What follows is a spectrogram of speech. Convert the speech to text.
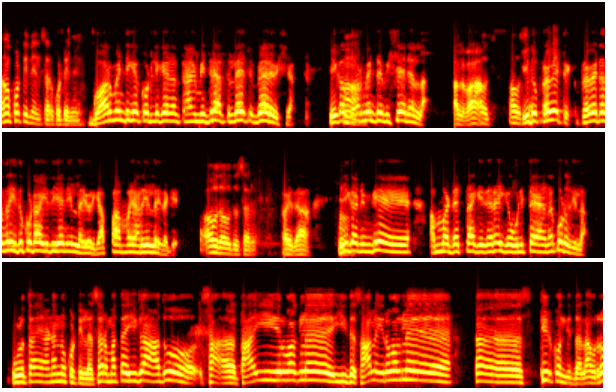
ಹಾ ಕೊಟ್ಟಿದ್ದೇನೆ ಸರ್ ಕೊಟ್ಟಿದ್ದೇನೆ. ಗೌರ್ಮೆಂಟ್ಗೆ ಕೊಡ್ಲಿಕ್ಕೆ ಟೈಮ್ ಇದ್ರೆ ಅದು ಲೇಟ್ ಬೇರೆ ವಿಷಯ. ಈಗ ಗೌರ್ಮೆಂಟ್ ವಿಷಯನೆಲ್ಲ ಅಲ್ವಾ? ಇದು ಪ್ರೈವೇಟ್ ಪ್ರೈವೇಟ್ ಅಂದ್ರೆ ಇದು ಕೂಡ ಇದು ಏನಿಲ್ಲ ಇವರಿಗೆ ಅಪ್ಪ ಅಮ್ಮ ಯಾರು ಇಲ್ಲ ಇದಕ್ಕೆ. ಹೌದೌದು ಸರ್ ಹೌದಾ? ಈಗ ನಿಮ್ಗೆ ಅಮ್ಮ ಡೆತ್ ಆಗಿದ್ದಾರೆ ಈಗ ಉಳಿತಾಯನ ಕೊಡುದಿಲ್ಲ. ಉಳಿತಾಯ ಹಣನು ಕೊಟ್ಟಿಲ್ಲ. ಸರ್ ಮತ್ತೆ ಈಗ ಅದು ಸಾ- ತಾಯಿ ಇರುವಾಗ್ಲೇ ಇದು ಸಾಲ ಇರುವಾಗ್ಲೇ ಆ, ತೀರ್ಕೊಂಡಿದ್ದಲ್ಲ ಅವರು?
